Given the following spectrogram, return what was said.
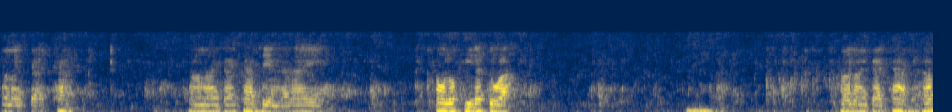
ฮานอยกายชาติฮานอยกายชาติเด่นอะไร ต้องลบทีละตัวฮานอยกายชาตินะครับ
